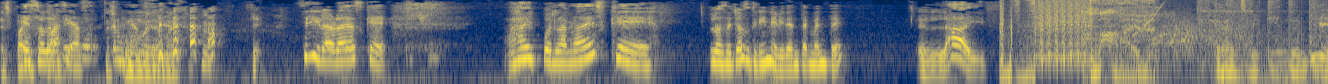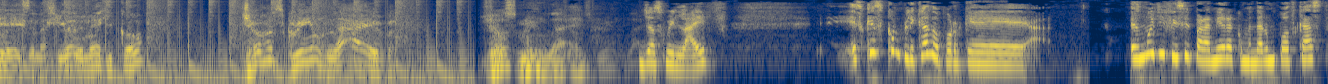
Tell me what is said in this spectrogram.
Eso, gracias. Es mes. Sí, la verdad es que... Ay, pues la verdad es que los de Josh Green, evidentemente. El live. Transmitiendo en vivo desde la Ciudad de México. Josh Green Live. Josh Green Live. Just Green Life. Es que es complicado porque es muy difícil para mí recomendar un podcast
